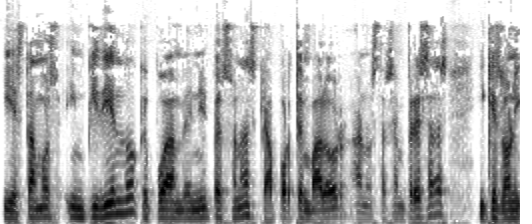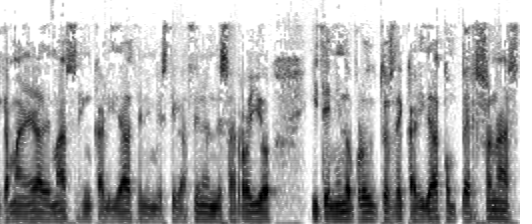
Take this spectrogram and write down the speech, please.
y estamos impidiendo que puedan venir personas que aporten valor a nuestras empresas y que es la única manera, además, en calidad, en investigación, en desarrollo y teniendo productos de calidad con personas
